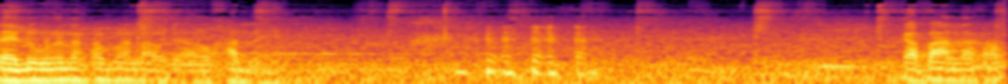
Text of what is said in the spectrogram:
ได้รู้แล้วนะครับว่าเราจะเอาคันไหน กลับบ้านแล้วครับ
